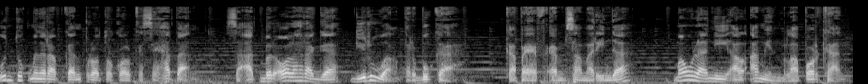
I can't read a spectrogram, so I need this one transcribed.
untuk menerapkan protokol kesehatan saat berolahraga di ruang terbuka. KPFM Samarinda, Maulani Al-Amin melaporkan.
